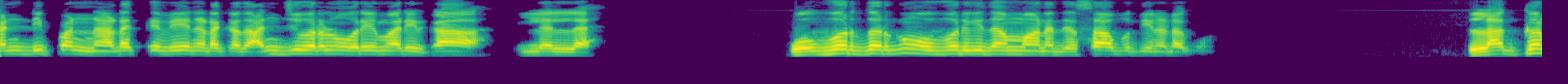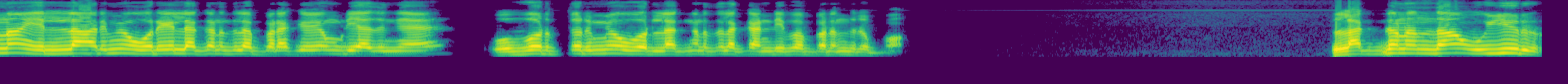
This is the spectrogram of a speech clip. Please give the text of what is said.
கண்டிப்பா நடக்கவே நடக்காது. அஞ்சு வரலும் ஒரே மாதிரி இருக்கா? இல்ல இல்ல. ஒவ்வொருத்தருக்கும் ஒவ்வொரு விதமான தசாபதி நடக்கும். லக்னம் எல்லாருமே ஒரே லக்னத்துல பிறக்கவே முடியாதுங்க. ஒவ்வொருத்தருமே ஒவ்வொரு லக்னத்துல கண்டிப்பா பிறந்திருப்போம். லக்னம் தான் உயிர்.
